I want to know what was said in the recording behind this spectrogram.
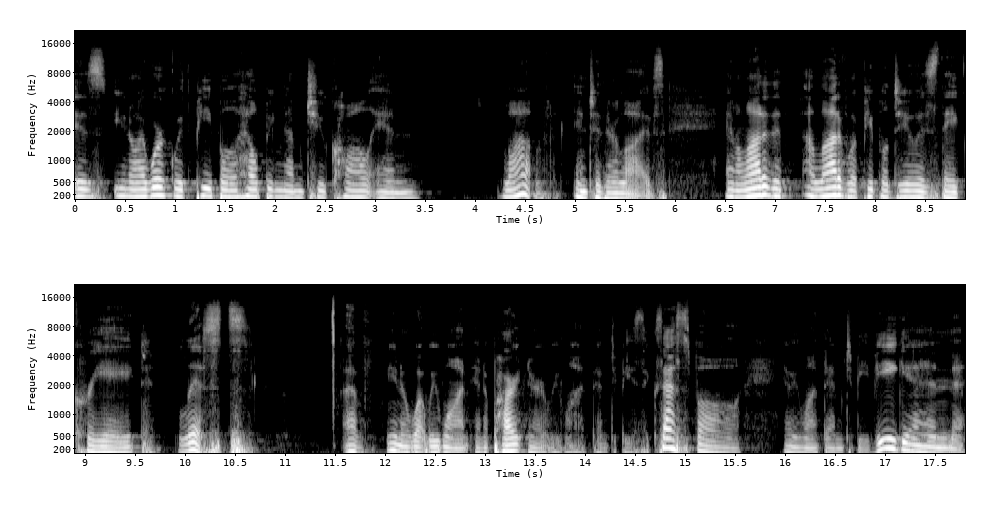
is you know I work with people helping them to call in love into their lives, and a lot of the a lot of what people do is they create lists of you know what we want in a partner. We want them to be successful, and we want them to be vegan,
